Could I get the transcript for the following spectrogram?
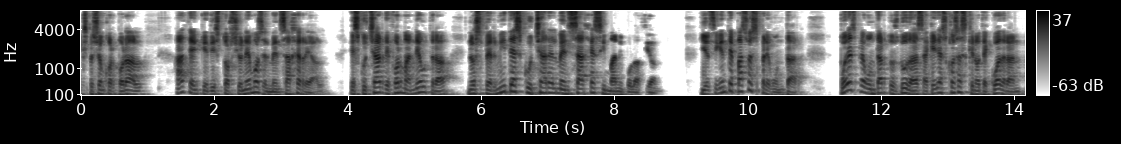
expresión corporal, hacen que distorsionemos el mensaje real. Escuchar de forma neutra nos permite escuchar el mensaje sin manipulación. Y el siguiente paso es preguntar. Puedes preguntar tus dudas, aquellas cosas que no te cuadran,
